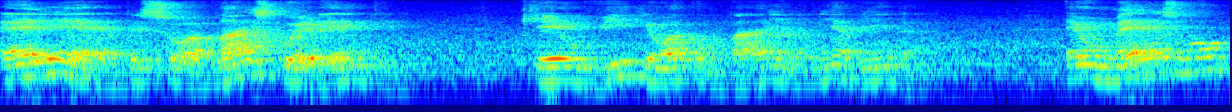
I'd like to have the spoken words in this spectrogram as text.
Ele é a pessoa mais coerente que eu vi, que eu acompanho na minha vida. É o mesmo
